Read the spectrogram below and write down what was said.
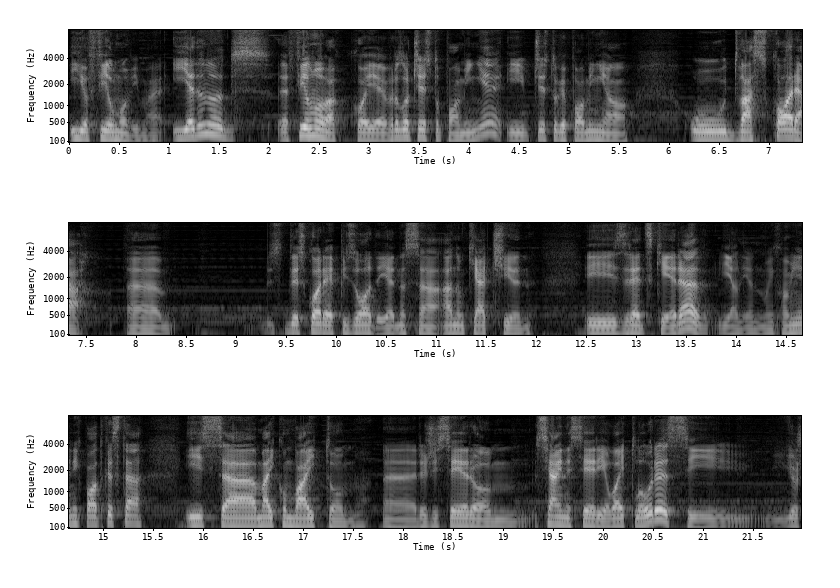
i o filmovima. I jedan od uh, filmova koje je vrlo često pominje, i često ga je pominjao u dva skora, uh, dve skore epizode, jedna sa Anom Catchian iz Red Scare-a, jel, jedan od mojih omiljenih podcasta, i sa Mikeom Whiteom, uh, režiserom sjajne serije White Lotus i još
